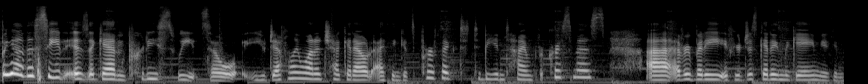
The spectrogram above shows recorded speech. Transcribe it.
But yeah, this seed is again pretty sweet, so you definitely want to check it out. I think it's perfect to be in time for Christmas. Uh, everybody, if you're just getting the game, you can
